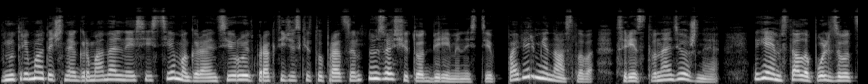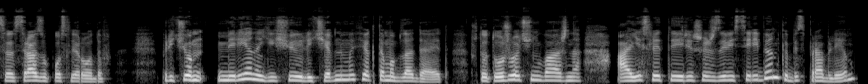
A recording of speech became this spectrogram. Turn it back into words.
Внутриматочная гормональная система гарантирует практически стопроцентную защиту от беременности. Поверь мне на слово, средство надежное. Я им стала пользоваться сразу после родов. Причем Мирена еще и лечебным эффектом обладает, что тоже очень важно. А если ты решишь завести ребенка, без проблем.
